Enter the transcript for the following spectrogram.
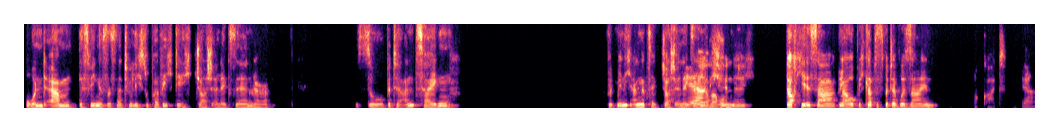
Und ähm, deswegen ist es natürlich super wichtig. Josh Alexander. So, bitte anzeigen. Wird mir nicht angezeigt, Josh Alexander. Ja, Warum find... nicht? Doch, hier ist er, glaube ich. Ich glaube, das wird er wohl sein. Oh Gott, ja.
